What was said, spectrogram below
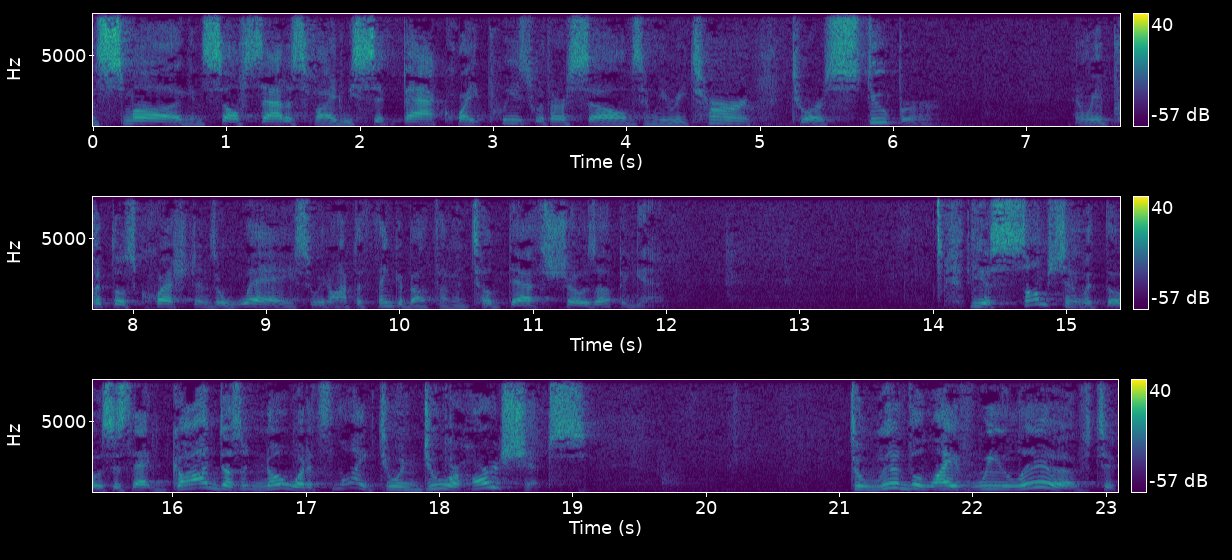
And smug and self satisfied, we sit back quite pleased with ourselves and we return to our stupor and we put those questions away so we don't have to think about them until death shows up again. The assumption with those is that God doesn't know what it's like to endure hardships, to live the life we live, to,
